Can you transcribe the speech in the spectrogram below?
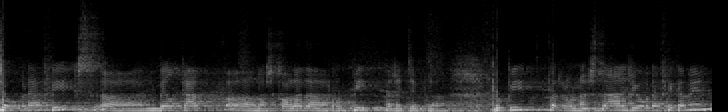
geogràfics, eh, ve al cap eh, l'escola de Rupit, per exemple. Rupit, per on està geogràficament,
